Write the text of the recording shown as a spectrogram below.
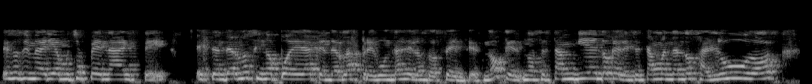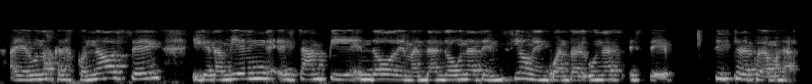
eso sí me daría mucha pena este, extendernos y no poder atender las preguntas de los docentes, ¿no? Que nos están viendo, que les están mandando saludos, hay algunos que las conocen y que también están pidiendo, demandando una atención en cuanto a algunas este, tips que les podamos dar.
